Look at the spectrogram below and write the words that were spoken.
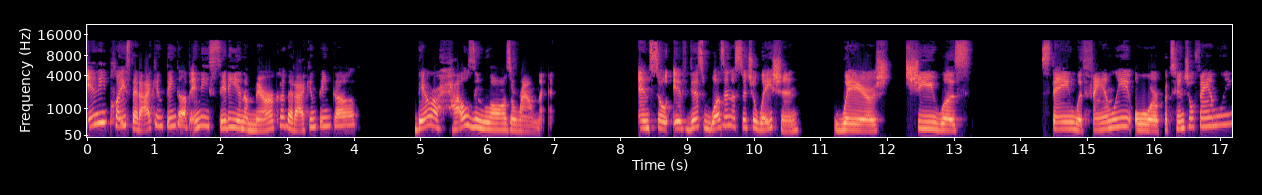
any place that I can think of, any city in America that I can think of, there are housing laws around that. And so if this wasn't a situation where she was staying with family or potential family,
